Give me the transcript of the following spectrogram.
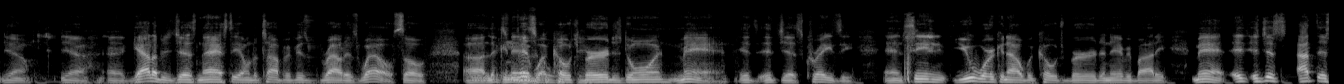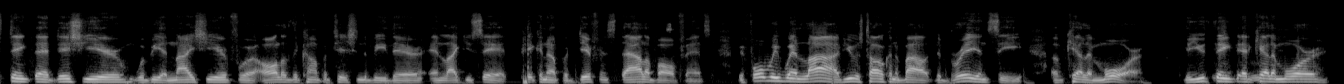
Yeah, yeah. Uh, Gallup is just nasty on the top of his route as well. So, uh, looking at what Coach looking. Bird is doing, man, it's it's just crazy. And seeing you working out with Coach Bird and everybody, man, it, it just I just think that this year would be a nice year for all of the competition to be there. And like you said, picking up a different style of offense. Before we went live, you was talking about the brilliancy of Kellen Moore. Do you think that Mhm. Kellen Moore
